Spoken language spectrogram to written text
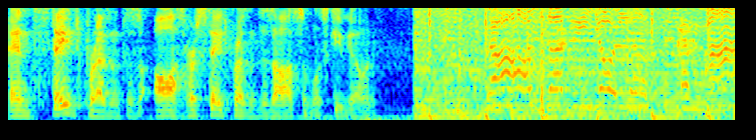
And stage presence is awesome. Her stage presence is awesome. Let's keep going because of your love and mine.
